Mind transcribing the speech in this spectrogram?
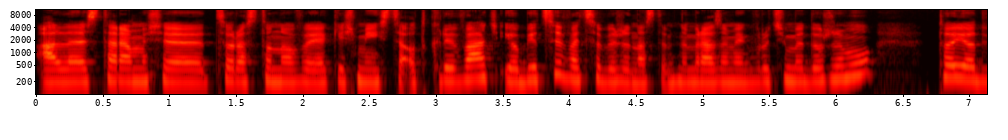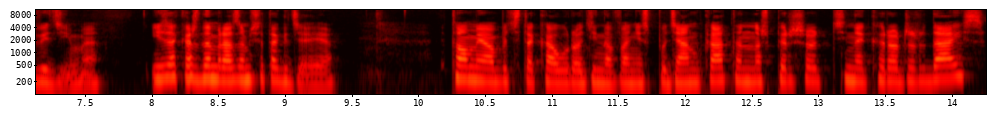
ale staramy się coraz to nowe jakieś miejsca odkrywać i obiecywać sobie, że następnym razem, jak wrócimy do Rzymu, to je odwiedzimy. I za każdym razem się tak dzieje. To miała być taka urodzinowa niespodzianka, ten nasz pierwszy odcinek Roger Dice,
